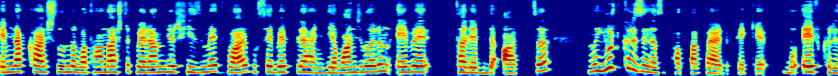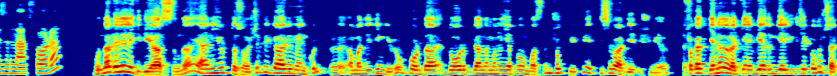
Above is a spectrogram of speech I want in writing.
emlak karşılığında vatandaşlık veren bir hizmet var. Bu sebeple hani yabancıların eve talebi de arttı. Ama yurt krizi nasıl patlak verdi peki bu ev krizinden sonra? Bunlar el ele gidiyor aslında. Yani yurt da sonuçta bir gayrimenkul. Ee, ama dediğim gibi burada doğru planlamanın yapılmamasının çok büyük bir etkisi var diye düşünüyorum. Fakat genel olarak yine bir adım geri gidecek olursak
